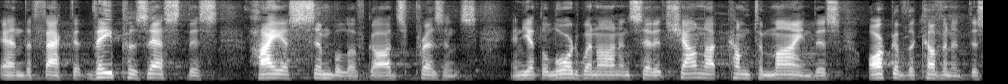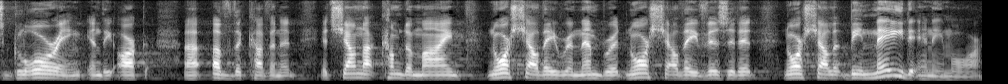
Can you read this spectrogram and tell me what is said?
and the fact that they possessed this highest symbol of God's presence. And yet the Lord went on and said, It shall not come to mind, this Ark of the Covenant, this glorying in the Ark uh, of the Covenant. It shall not come to mind, nor shall they remember it, nor shall they visit it, nor shall it be made anymore.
